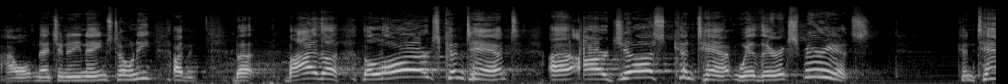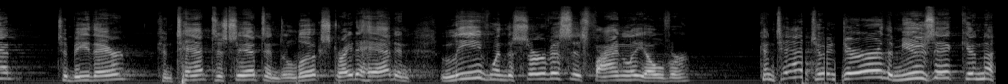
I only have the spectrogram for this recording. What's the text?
I won't mention any names, Tony. I mean, but by the, the Lord's content, uh, are just content with their experience. Content to be there, content to sit and to look straight ahead and leave when the service is finally over. Content to endure the music and the,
